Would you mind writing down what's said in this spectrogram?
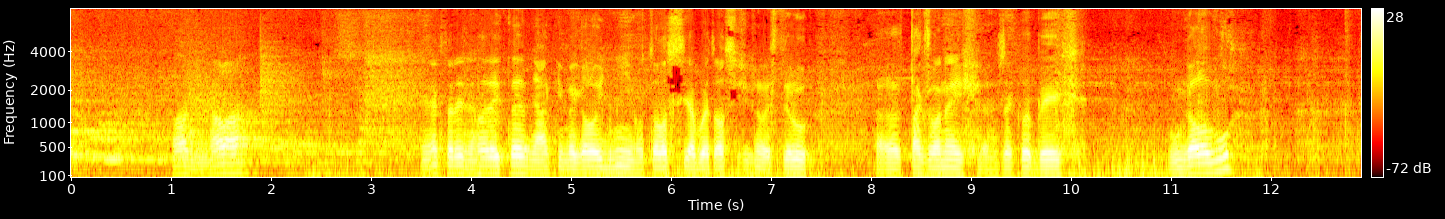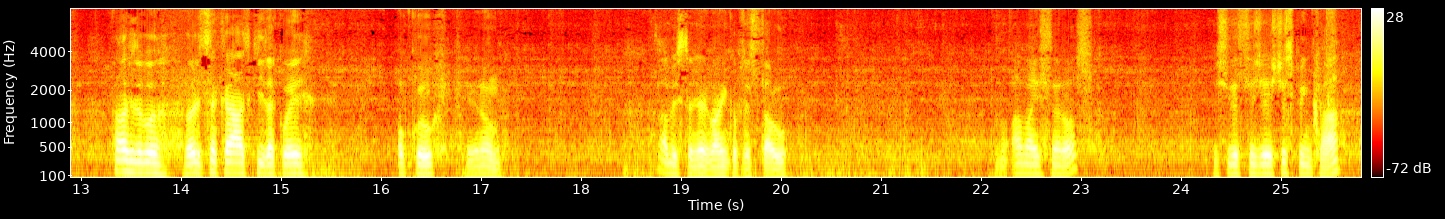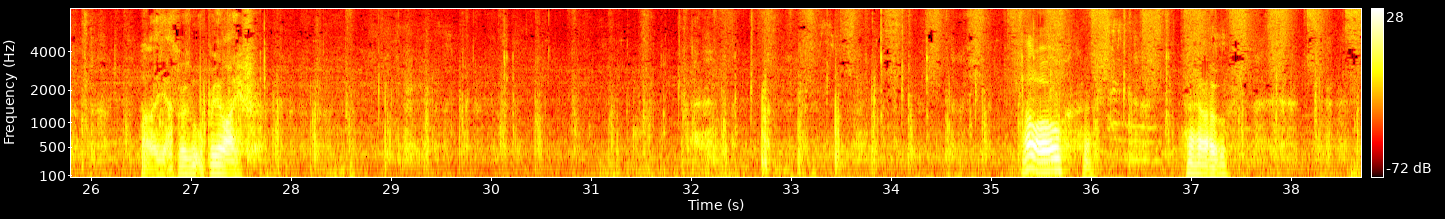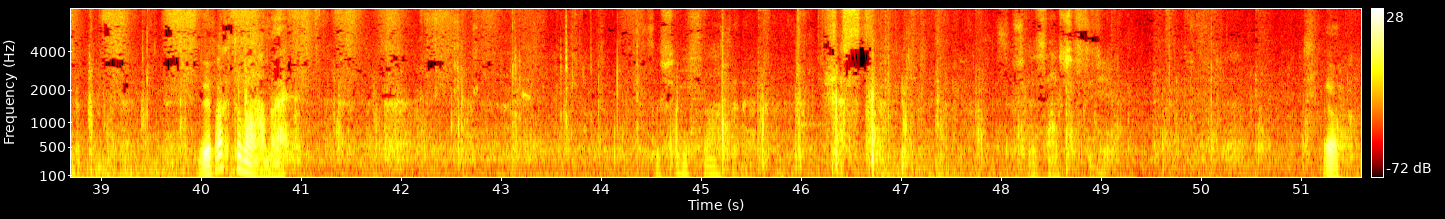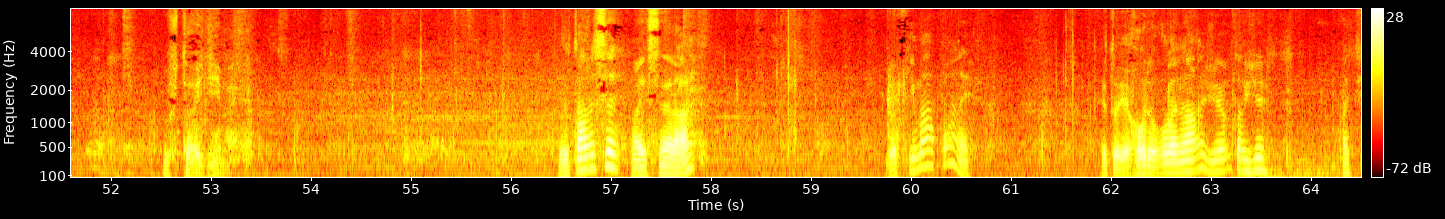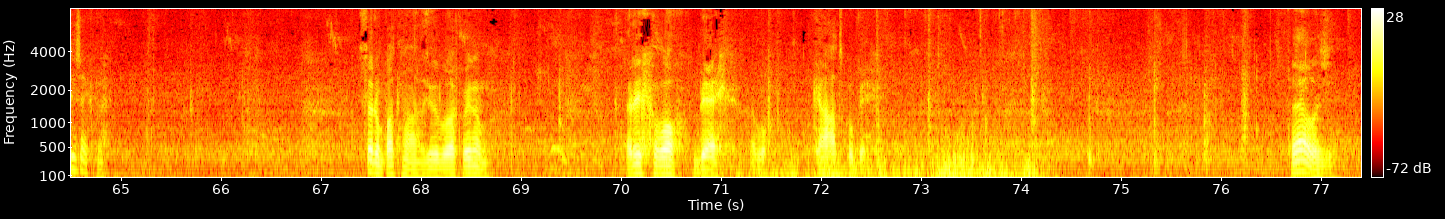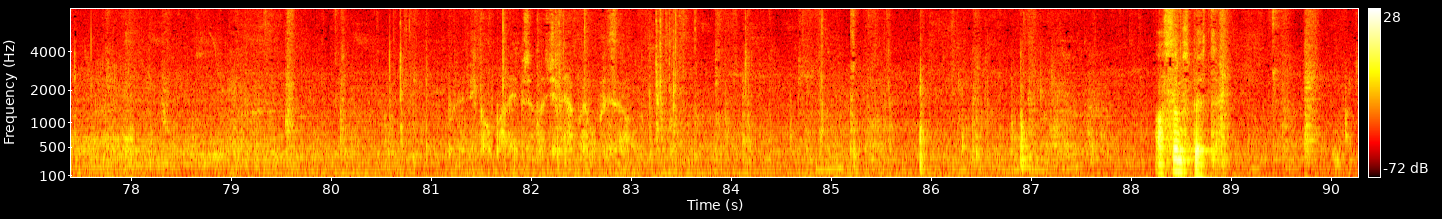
hlavní hala. Jinak tady nehledejte v nějaký megaloidní hotel asi a bude to asi všechno ve stylu eh, takzvaných, eh, řekl bych, bungalovů. Takže to byl velice krátký takový okruh, jenom abyste měli malinko představu. No a mají se roz. Myslíte si, že ještě spinká? Ale já to vezmu úplně live. Hello. Hello. Kde pak to máme? 166. 166 lidí. Jo, už to vidíme. Zeptáme se Meissnera, jaký má plány. Je to jeho dovolená, že jo, takže ať si řekne. 7.15, že to byl takový jenom rychlo běh, nebo krátko běh. To je loži. A jsem zpět.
